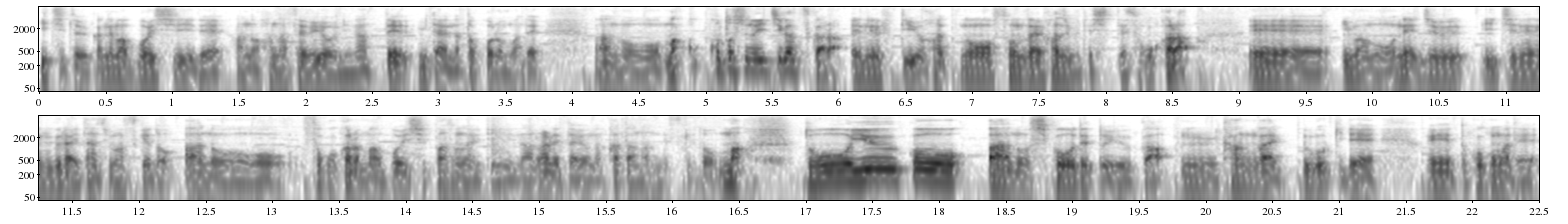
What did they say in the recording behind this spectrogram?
位置というかね、まあ、 Voicy であの話せるようになってみたいなところまで、あのまあ、今年の1月から NFT をの存在を初めて知ってそこからえー、今もうね11年ぐらい経ちますけど、あのー、そこからまあ Voicy パーソナリティになられたような方なんですけどまあどういうこうあの思考でというか、うん、考え動きで、えーと、ここまで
